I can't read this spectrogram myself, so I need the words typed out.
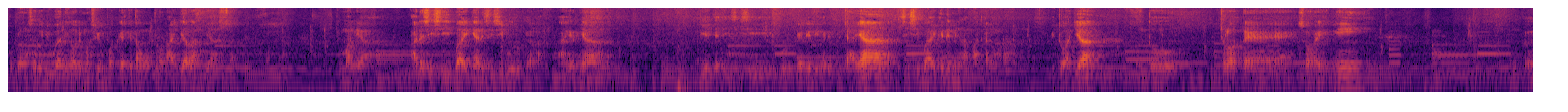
Gue bilang seru juga nih kalau dimasukin podcast kita ngobrol aja lah biasa. Cuman ya ada sisi baiknya ada sisi buruknya lah. Akhirnya dia jadi sisi buruknya dia nggak dipercaya sisi baiknya dia menyelamatkan orang. Itu aja untuk celoteh sore ini. Ke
